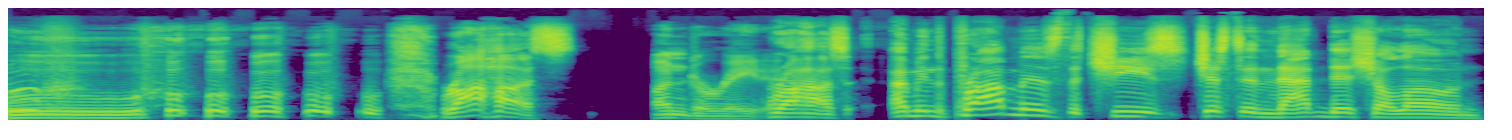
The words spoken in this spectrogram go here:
Ooh, Rajas underrated. Rajas. I mean, the problem is the cheese. Just in that dish alone,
